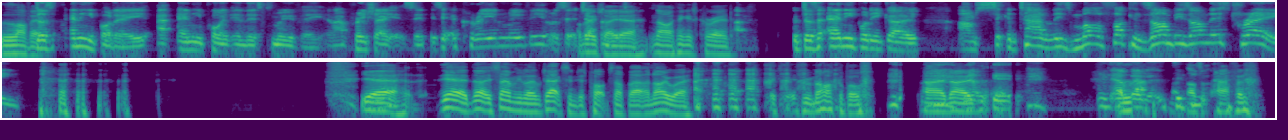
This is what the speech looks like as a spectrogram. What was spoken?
Love it. Does anybody at any point in this movie, and I appreciate it's in, is it a Korean movie or is it a i think so Japanese? yeah. No i think it's korean. Uh, does anybody go, I'm sick and tired of these motherfucking zombies on this train? yeah yeah no samuel l jackson just pops up out of nowhere it's, it's remarkable no no No, no, alas, that doesn't happen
